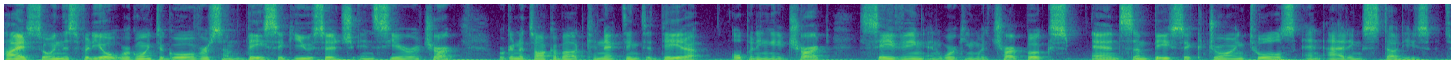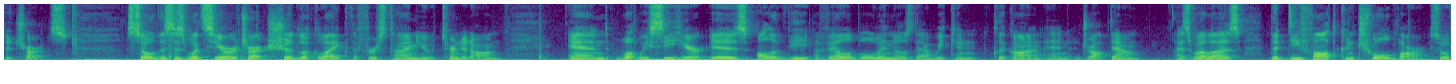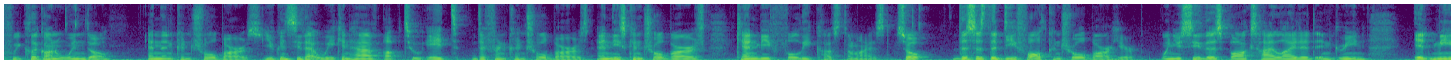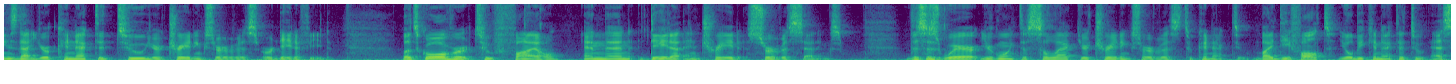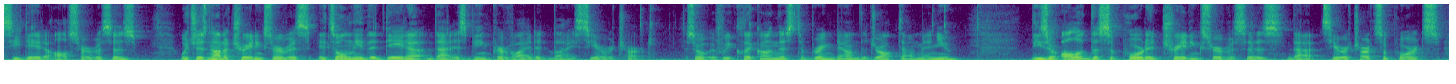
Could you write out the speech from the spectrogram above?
Hi, so in this video, we're going to go over some basic usage in Sierra Chart. We're going to talk about connecting to data, opening a chart, saving and working with chart books, and some basic drawing tools and adding studies to charts. So this is what Sierra Chart should look like the first time you turn it on. And what we see here is all of the available windows that we can click on and drop down as well as the default control bar. So if we click on window and then control bars, you can see that we can have up to eight different control bars and these control bars can be fully customized. So this is the default control bar here. When you see this box highlighted in green, it means that you're connected to your trading service or data feed. Let's go over to file and then data and trade service settings. This is where you're going to select your trading service to connect to. By default, you'll be connected to SC Data All Services, which is not a trading service. It's only the data that is being provided by Sierra Chart. So if we click on this to bring down the drop-down menu, these are all of the supported trading services that Sierra Chart supports.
